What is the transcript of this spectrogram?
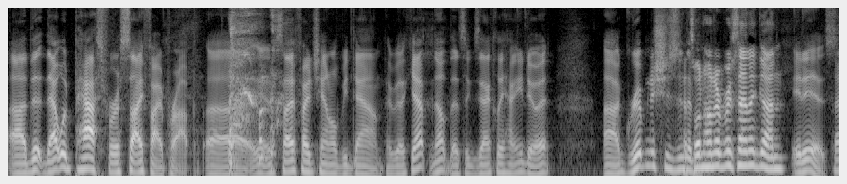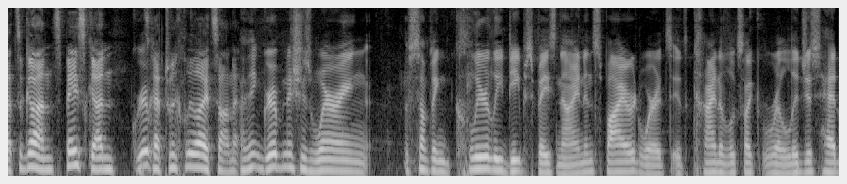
Uh, th- that would pass for a sci-fi prop. Uh, the sci-fi channel would be down. They'd be like, yep, nope, that's exactly how you do it. Uh, Gribnish is in That's the. 100% a gun. It is. That's a gun. Space gun. Grip- It's got twinkly lights on it. I think Gribnish is wearing something clearly Deep Space Nine inspired, where it's it kind of looks like religious head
